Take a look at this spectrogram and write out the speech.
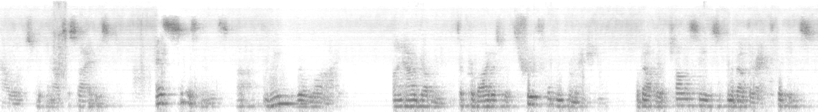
powers within our societies. As citizens, uh, we rely on our government to provide us with truthful information about their policies and about their activities.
